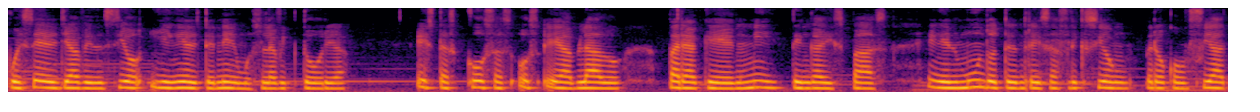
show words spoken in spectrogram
pues Él ya venció y en Él tenemos la victoria. Estas cosas os he hablado para que en mí tengáis paz. En el mundo tendréis aflicción, pero confiad,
